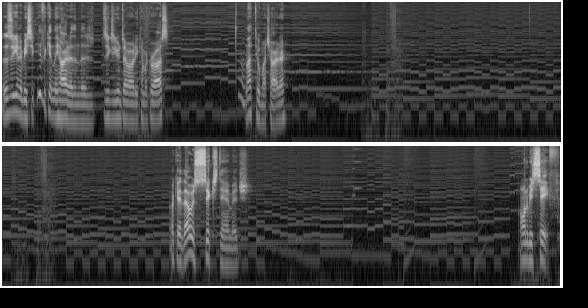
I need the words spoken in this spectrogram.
So this is going to be significantly harder than the Zigzagoons I've already come across. Not too much harder. Okay, that was 6 damage. I want to be safe.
